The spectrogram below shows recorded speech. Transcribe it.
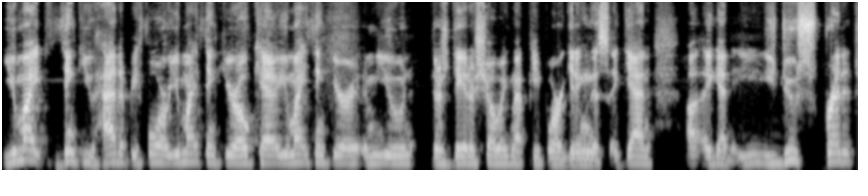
you might think you had it before, you might think you're okay, you might think you're immune. There's data showing that people are getting this again. Uh, again, you, do spread it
